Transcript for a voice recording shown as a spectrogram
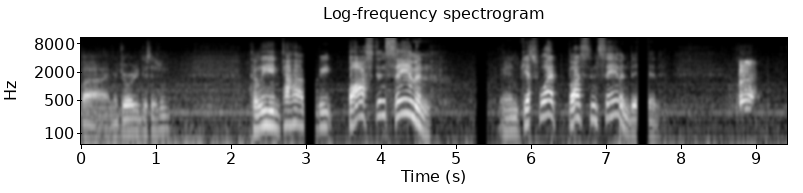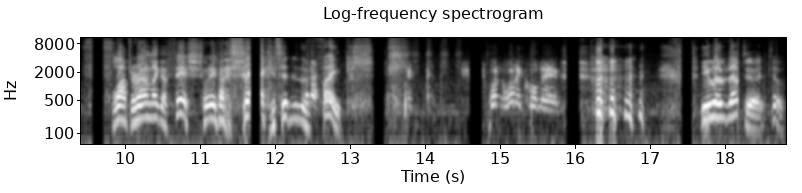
by majority decision. Khalid Taha beat Boston Salmon. And guess what? Boston Salmon did. Huh. Flopped around like a fish 25 seconds into the fight. What what a cool name. he lived up to it, too.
